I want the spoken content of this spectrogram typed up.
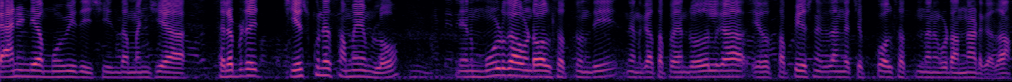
పాన్ ఇండియా మూవీ తీసి ఇంత మంచిగా సెలబ్రేట్ చేసుకునే సమయంలో నేను మూడుగా ఉండవలసి వస్తుంది. నేను గత పదిహేను రోజులుగా ఏదో తప్పు చేసిన విధంగా చెప్పుకోవాల్సి వస్తుందని కూడా అన్నాడు కదా.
